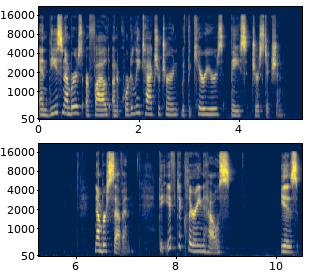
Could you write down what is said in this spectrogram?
And these numbers are filed on a quarterly tax return with the carrier's base jurisdiction. Number seven, the IFTA clearinghouse is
